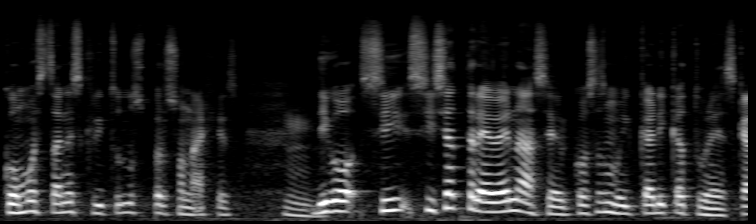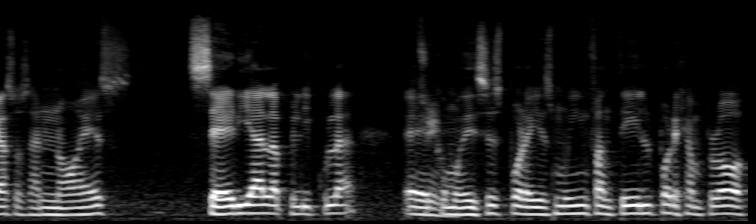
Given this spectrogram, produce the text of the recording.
cómo están escritos los personajes. Mm. Digo, sí, sí se atreven a hacer cosas muy caricaturescas. O sea, no es seria la película. Eh, como dices, por ahí es muy infantil. Por ejemplo,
